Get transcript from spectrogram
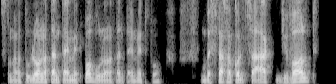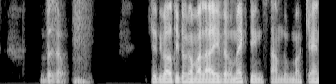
זאת אומרת, הוא לא נתן את האמת פה והוא לא נתן את האמת פה. הוא בסך הכל צעק גוואלד, וזהו. כשדיברתי איתו גם על האיברמקטין, סתם דוגמה, כן?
